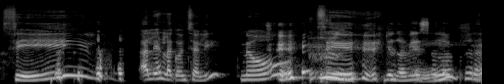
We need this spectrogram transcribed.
sí, alias la conchalí, ¿no? Sí. Yo también soy Sí, doctora.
